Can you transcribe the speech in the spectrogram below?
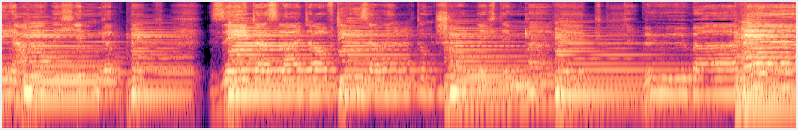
Hab ich im Gepäck. Seht das Leid auf dieser Welt und schaut nicht immer weg. Über Berge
